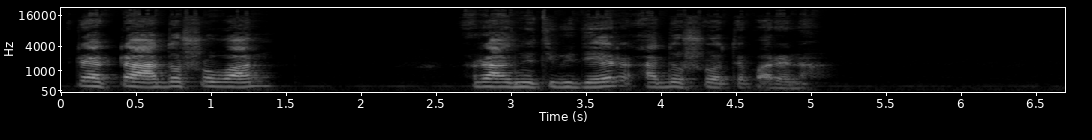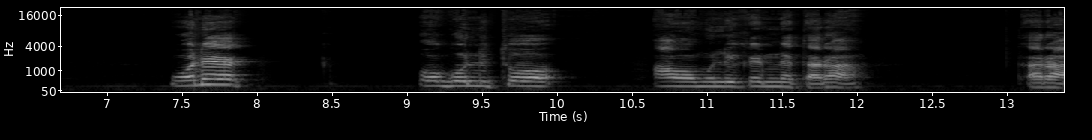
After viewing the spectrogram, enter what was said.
এটা একটা আদর্শবান রাজনীতিবিদের আদর্শ হতে পারে না। অনেক অগণিত আওয়ামী লীগের নেতারা তারা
